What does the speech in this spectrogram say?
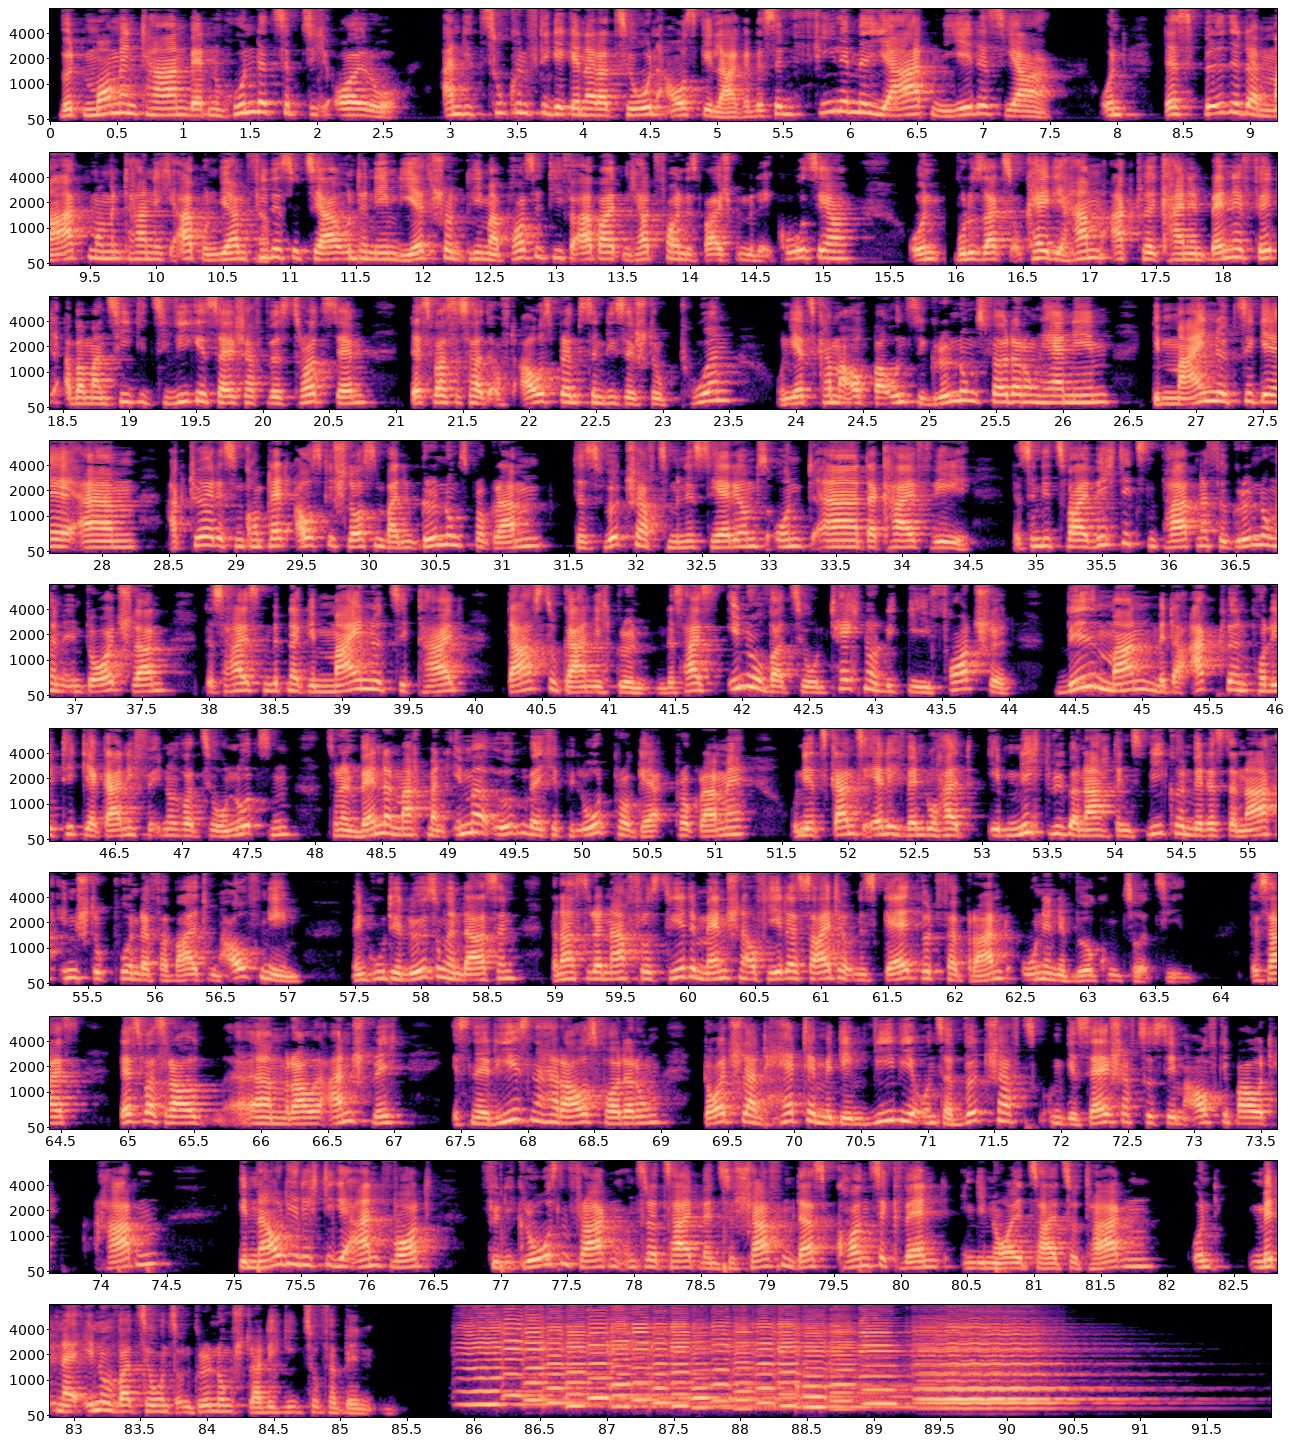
wird momentan werden 170 Euro an die zukünftige Generation ausgelagert. Das sind viele Milliarden jedes Jahr. Und das bildet der Markt momentan nicht ab. Und wir haben viele ja. Sozialunternehmen, die jetzt schon klimapositiv arbeiten. Ich hatte vorhin das Beispiel mit Ecosia. Und wo du sagst, okay, die haben aktuell keinen Benefit, aber man sieht, die Zivilgesellschaft wird trotzdem. Das, was es halt oft ausbremst, sind diese Strukturen. Und jetzt kann man auch bei uns die Gründungsförderung hernehmen. Gemeinnützige ähm, Akteure sind komplett ausgeschlossen bei den Gründungsprogrammen des Wirtschaftsministeriums und äh, der KfW. Das sind die zwei wichtigsten Partner für Gründungen in Deutschland. Das heißt, mit einer Gemeinnützigkeit darfst du gar nicht gründen. Das heißt, Innovation, Technologie, Fortschritt will man mit der aktuellen Politik ja gar nicht für Innovation nutzen, sondern wenn, dann macht man immer irgendwelche Pilotprogramme. Und jetzt ganz ehrlich, wenn du halt eben nicht drüber nachdenkst, wie können wir das danach in Strukturen der Verwaltung aufnehmen, wenn gute Lösungen da sind, dann hast du danach frustrierte Menschen auf jeder Seite und das Geld wird verbrannt, ohne eine Wirkung zu erzielen. Das heißt, das, was Raul, ähm, Raul anspricht, ist eine riesen Herausforderung. Deutschland hätte mit dem, wie wir unser Wirtschafts- und Gesellschaftssystem aufgebaut haben, genau die richtige Antwort für die großen Fragen unserer Zeit, wenn sie schaffen, das konsequent in die neue Zeit zu tragen und mit einer Innovations- und Gründungsstrategie zu verbinden.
